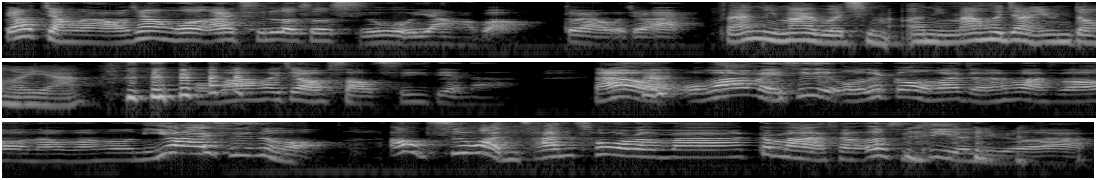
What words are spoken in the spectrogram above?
不要讲的好像我很爱吃垃圾食物一样，好不好？对啊，我就爱。反正你妈也不会气嘛，呃，你妈会叫你运动而已啊。我妈会叫我少吃一点啊。然后我妈每次我在跟我妈讲电话的时候，然后我妈说：“你又爱吃什么？啊，我吃晚餐错了吗？干嘛想饿死自己的女儿啊？”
